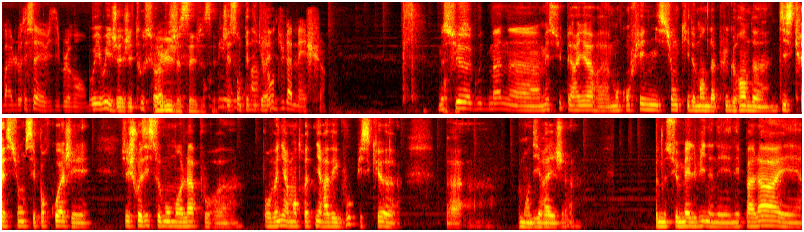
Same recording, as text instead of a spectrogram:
Bah, elle le sait, visiblement. Oui, oui, j'ai tout sur la oui, je sais, je sais. J'ai son pédigré. vendu la mèche. Monsieur Goodman, euh, mes supérieurs euh, m'ont confié une mission qui demande la plus grande euh, discrétion. C'est pourquoi j'ai j'ai choisi ce moment-là pour, euh, pour venir m'entretenir avec vous, puisque, euh, comment dirais-je, Monsieur Melvin n'est n'est pas là et euh,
